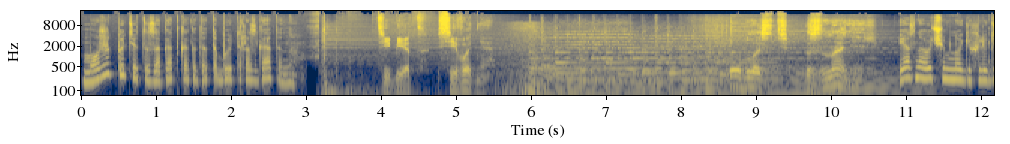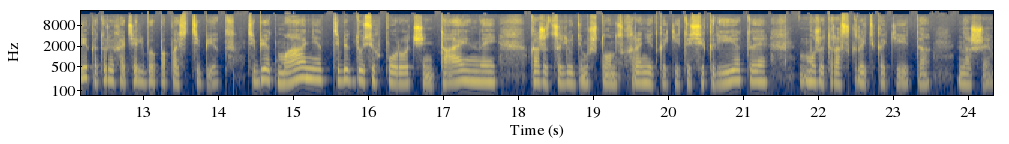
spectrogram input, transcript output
может быть, эта загадка когда-то будет разгадана. Тибет сегодня. Область знаний – Я знаю очень многих людей, которые хотели бы попасть в Тибет. Тибет манит, Тибет до сих пор очень тайный. Кажется людям, что он хранит какие-то секреты, может раскрыть какие-то наши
